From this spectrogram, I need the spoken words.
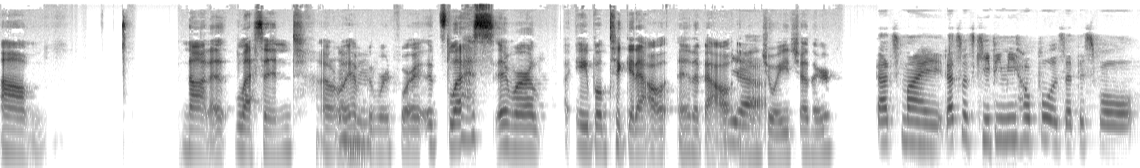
um not a lessened. I don't really mm-hmm. have a mm-hmm. good word for it. It's less, and we're able to get out and about yeah. and enjoy each other. That's my. That's what's keeping me hopeful is that this will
